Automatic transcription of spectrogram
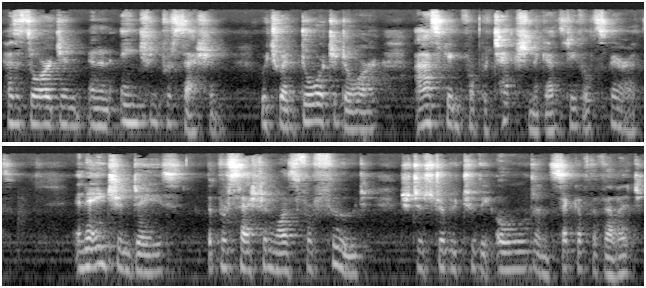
has its origin in an ancient procession which went door to door asking for protection against evil spirits. In ancient days, the procession was for food to distribute to the old and sick of the village,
